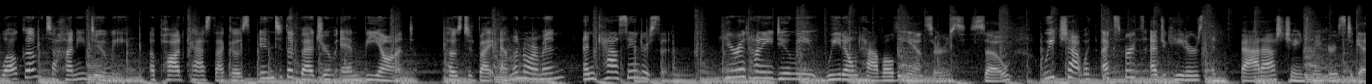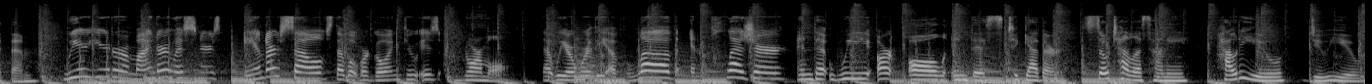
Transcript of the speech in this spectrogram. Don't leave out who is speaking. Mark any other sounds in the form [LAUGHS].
Speaker 1: Welcome to Honey Do Me, a podcast that goes into the bedroom and beyond, hosted by Emma Norman
Speaker 2: and Cass Anderson. Here at Honey Do Me, we don't have all the answers, so we chat with experts, educators, and badass changemakers to get them.
Speaker 1: We are here to remind our listeners and ourselves that what we're going through is normal, that we are worthy of love and pleasure,
Speaker 2: and that we are all in this together. So tell us, honey, how do you do you?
